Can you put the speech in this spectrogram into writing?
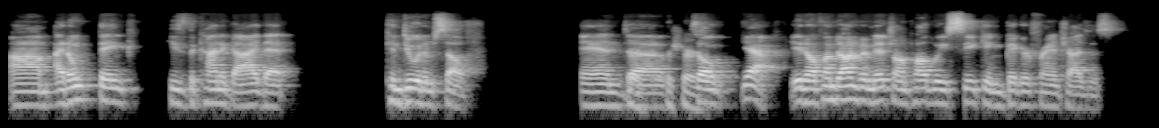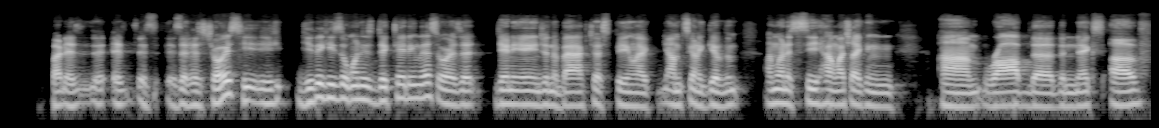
Um, I don't think he's the kind of guy that can do it himself. And sure, uh, sure. so, yeah, you know, if I'm Donovan Mitchell, I'm probably seeking bigger franchises. But is is is it his choice? He, he, do you think he's the one who's dictating this, or is it Danny Ainge in the back just being like, I'm just going to give them, I'm going to see how much I can um, rob the the Knicks of.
